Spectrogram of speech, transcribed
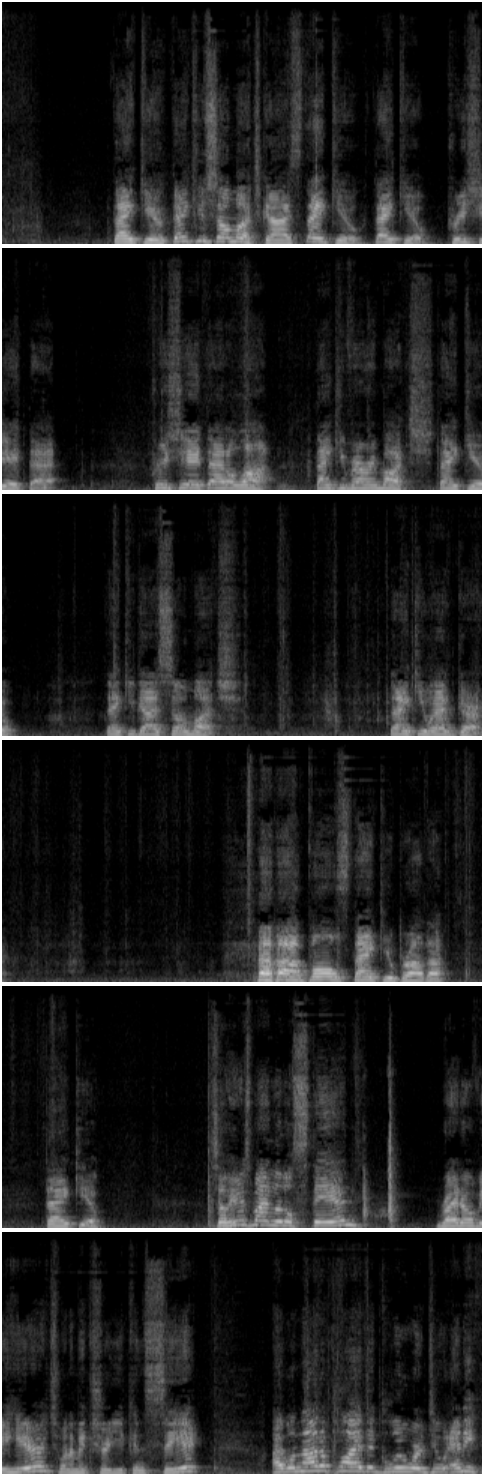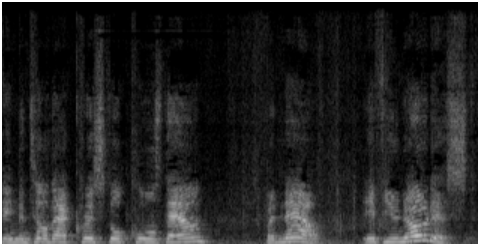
thank you. Thank you so much, guys. Thank you. Thank you. Appreciate that. Appreciate that a lot. Thank you very much. Thank you. Thank you guys so much. Thank you, Edgar. Bulls, thank you, brother. Thank you. So here's my little stand right over here. Just want to make sure you can see it. I will not apply the glue or do anything until that crystal cools down. But now, if you noticed,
